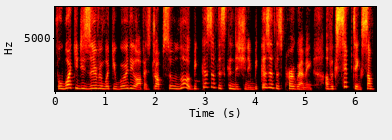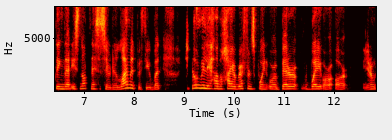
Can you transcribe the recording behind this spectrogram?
for what you deserve and what you're worthy of has dropped so low because of this conditioning, because of this programming of accepting something that is not necessarily in alignment with you, but you don't really have a higher reference point or a better way or, or you know,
